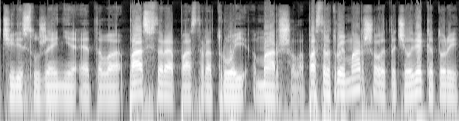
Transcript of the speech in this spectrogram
через служение этого пастора, пастора Трой Маршала. Пастор Трой Маршал – это человек, который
